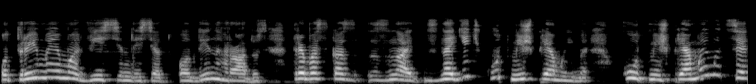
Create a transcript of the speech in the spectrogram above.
отримаємо 81 градус. Треба сказ... знай- знайдіть кут між прямими. Кут між прямими це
